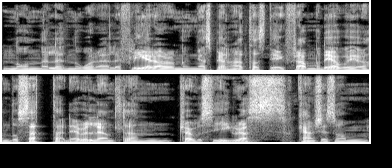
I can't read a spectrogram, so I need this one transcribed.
någon eller några eller flera av de unga spelarna tar steg fram och det har vi ju ändå sett här. Det är väl egentligen Trevor Seagrass kanske som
